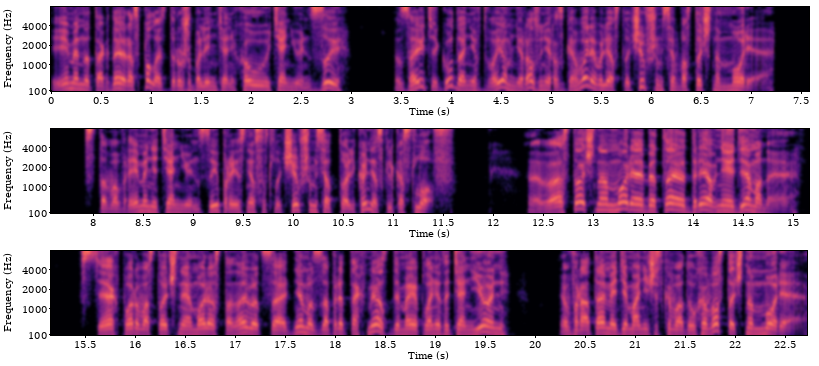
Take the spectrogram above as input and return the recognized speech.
Именно тогда и распалась дружба Лин Тяньхоу и Тянь Юньзы. За эти годы они вдвоем ни разу не разговаривали о случившемся в Восточном море. С того времени Тянь Юньзы произнес о случившемся только несколько слов. «В Восточном море обитают древние демоны. С тех пор Восточное море становится одним из запретных мест для моей планеты Тянь-Юнь, вратами демонического духа в Восточном море».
